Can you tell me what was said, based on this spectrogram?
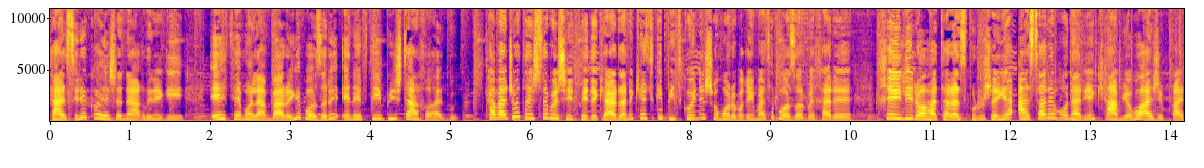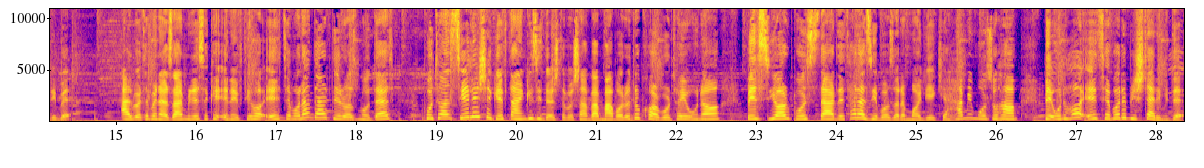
تاثیر کاهش نقدینگی احتمالا برای بازار NFT بیشتر خواهد بود. توجه داشته باشید پیدا کردن کسی که بیت کوین شما رو به قیمت بازار بخره خیلی راحت تر از فروش یه اثر هنری کمیاب و عجیب غریبه. البته به نظر می‌رسه که NFT ها احتمالا در دراز مدت پتانسیل شگفت انگیزی داشته باشن و موارد و کاربردهای اونا بسیار گسترده تر از یه بازار مالیه که همین موضوع هم به اونها اعتبار بیشتری میده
